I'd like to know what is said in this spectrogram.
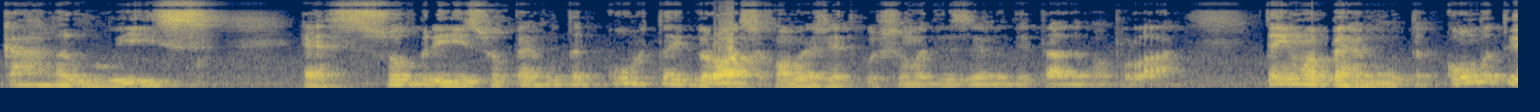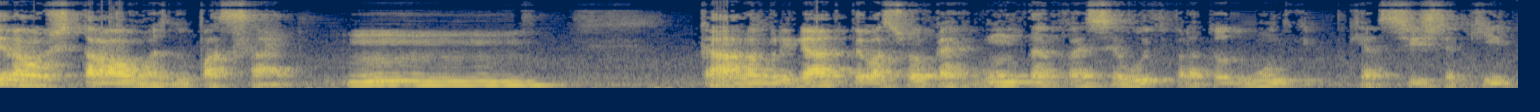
Carla Luiz é sobre isso. Uma pergunta curta e grossa, como a gente costuma dizer no ditado popular. Tem uma pergunta: como tirar os traumas do passado? Hum, Carla, obrigado pela sua pergunta. Vai ser útil para todo mundo que, que assiste aqui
